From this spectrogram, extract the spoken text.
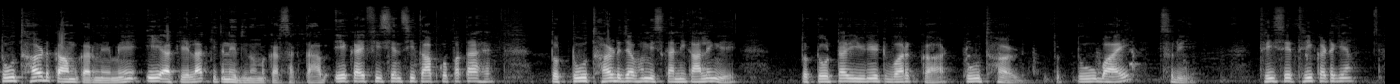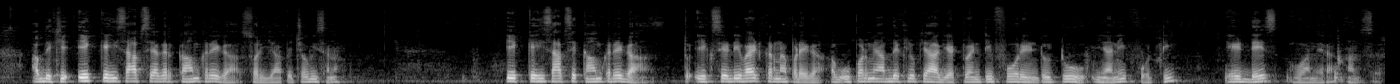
टू थर्ड काम करने में ए अकेला कितने दिनों में कर सकता है? अब ए का एफिशिएंसी तो आपको पता है। तो टू थर्ड जब हम इसका निकालेंगे तो टोटल यूनिट वर्क का टू थर्ड तो टू बाई थ्री थ्री से थ्री कट गया। अब देखिए, एक के हिसाब से अगर काम करेगा सॉरी यहाँ पे चौबीस है ना? एक के हिसाब से काम करेगा तो एक से डिवाइड करना पड़ेगा। अब ऊपर में आप देख लो क्या आ गया ट्वेंटी फोर इंटू टू यानी फोर्टी एट डेज़ हुआ मेरा आंसर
